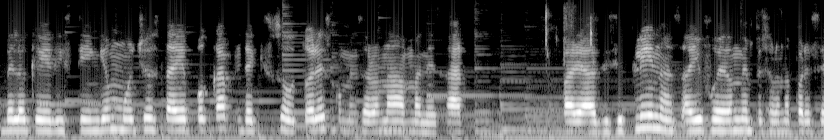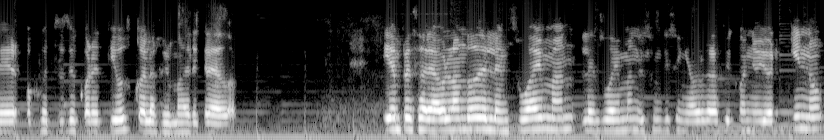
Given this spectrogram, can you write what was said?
de lo que distingue mucho esta época, de que sus autores comenzaron a manejar varias disciplinas. Ahí fue donde empezaron a aparecer objetos decorativos con la firma del creador. Y empezaré hablando de Lens Wyman. Lens Wyman es un diseñador gráfico neoyorquino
